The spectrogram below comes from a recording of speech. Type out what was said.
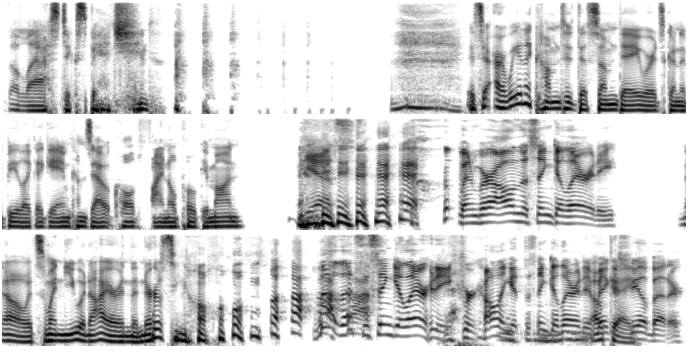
The last expansion. Is there, are we going to come to this someday where it's going to be like a game comes out called Final Pokemon? Yes. when we're all in the singularity. No, it's when you and I are in the nursing home. Well, that's the singularity. We're calling it the singularity to make us feel better.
